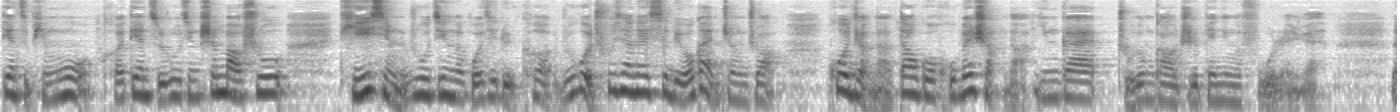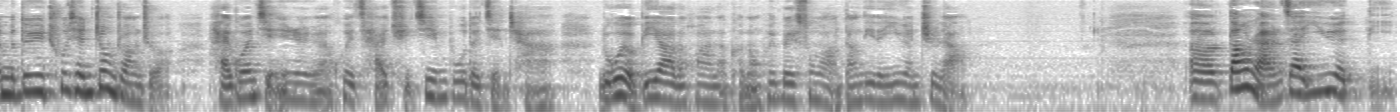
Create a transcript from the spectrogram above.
电子屏幕和电子入境申报书，提醒入境的国际旅客，如果出现类似流感症状，或者呢到过湖北省的，应该主动告知边境的服务人员。那么对于出现症状者，海关检疫人员会采取进一步的检查，如果有必要的话呢，可能会被送往当地的医院治疗。呃，当然，在一月底。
